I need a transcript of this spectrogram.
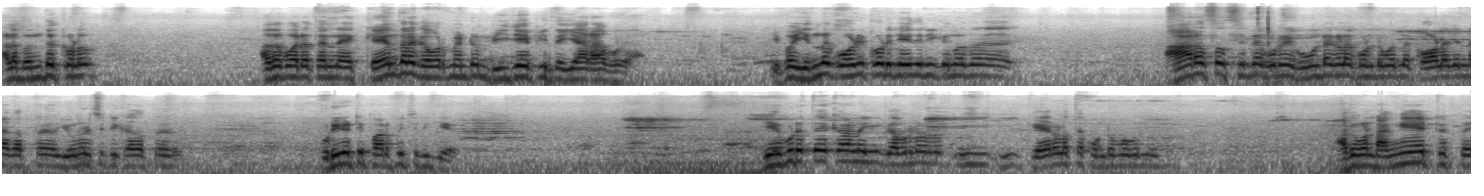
ആളെ ബന്ധുക്കളും അതുപോലെ തന്നെ കേന്ദ്ര ഗവൺമെന്റും ബി ജെ പിയും തയ്യാറാവുക. ഇപ്പോൾ ഇന്ന് കോഴിക്കോട് ചെയ്തിരിക്കുന്നത് ആർ എസ് എസിന്റെ കുറേ ഗൂണ്ടകളെ കൊണ്ടുവന്ന് കോളേജിനകത്ത് യൂണിവേഴ്സിറ്റിക്കകത്ത് കുടികെട്ടി പാർപ്പിച്ചിരിക്കുകയാണ്. എവിടത്തേക്കാണ് ഈ ഗവർണർ ഈ ഈ കേരളത്തെ കൊണ്ടുപോകുന്നത്? അതുകൊണ്ട് അങ്ങേയറ്റത്തെ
